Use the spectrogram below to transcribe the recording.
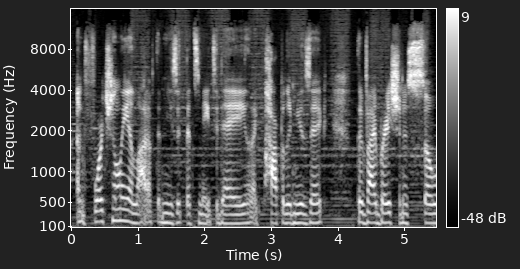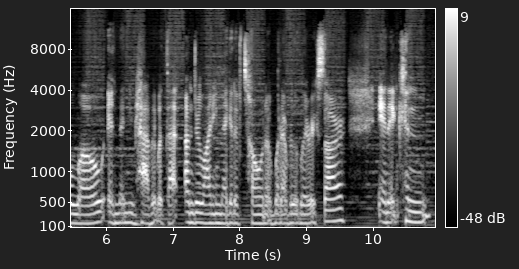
Unfortunately, a lot of the music that's made today, like popular music, the vibration is so low. And then you have it with that underlining negative tone of whatever the lyrics are. And it can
